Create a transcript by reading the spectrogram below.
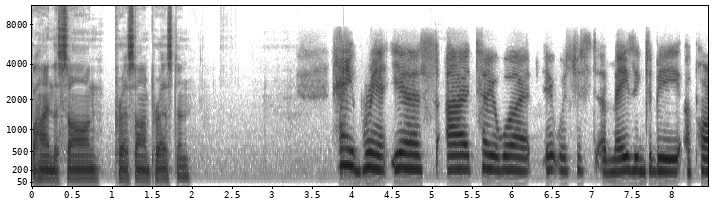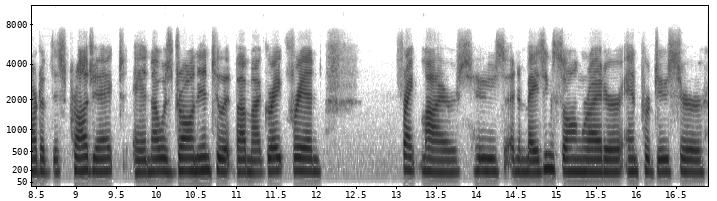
behind the song Press On Preston? Hey Brent, yes, I tell you what, it was just amazing to be a part of this project, and I was drawn into it by my great friend Frank Myers, who's an amazing songwriter and producer.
